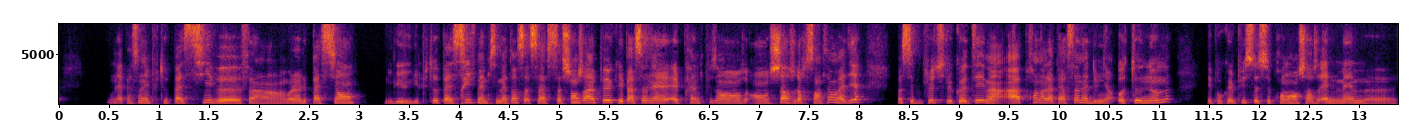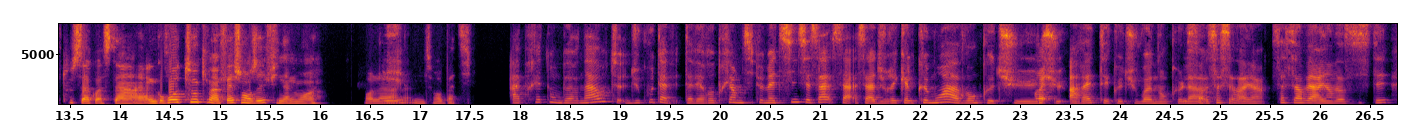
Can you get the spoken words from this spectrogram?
la personne est plutôt passive. Enfin, voilà, le patient, il est, Mm. il est plutôt passif, Oui. même si maintenant ça, ça, ça change un peu, que les personnes, elles, elles prennent plus en, en charge leur santé, on va dire. Moi, c'est plus le côté, ben, apprendre à la personne à devenir autonome et pour qu'elle puisse se prendre en charge elle-même. euh, tout ça, quoi. C'était un, un gros tout qui m'a fait changer, finalement, euh, pour la, naturopathie. Après ton burn-out, du coup, tu avais repris un petit peu médecine, c'est ça? Ça, ça a duré quelques mois avant que tu, Ouais, tu arrêtes et que tu vois, non, que là, ça. ça sert à rien. Ça servait à rien d'insister.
